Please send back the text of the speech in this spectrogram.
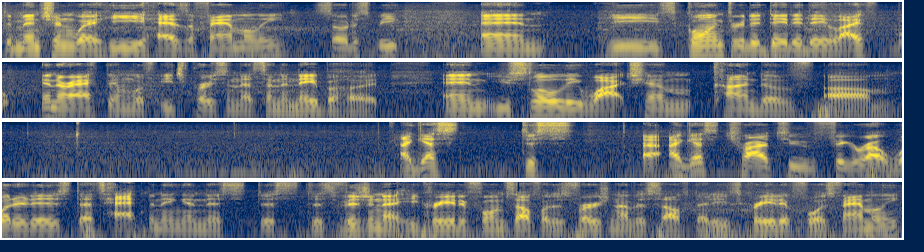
dimension where he has a family, so to speak, and he's going through the day to day life, interacting with each person that's in the neighborhood. And you slowly watch him kind of, um, I guess, just I guess try to figure out what it is that's happening in this this this vision that he created for himself or this version of himself that he's created for his family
